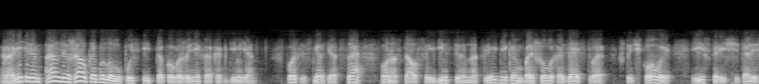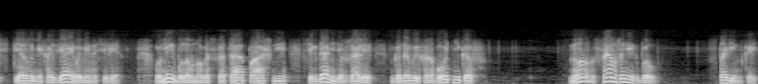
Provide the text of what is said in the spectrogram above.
Родителям Анны жалко было упустить такого жениха, как Демьян. После смерти отца он остался единственным наследником большого хозяйства. Штычковы истори считались первыми хозяевами на селе. У них было много скота, пашни, всегда они держали годовых работников – но сам жених был с повинкой.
